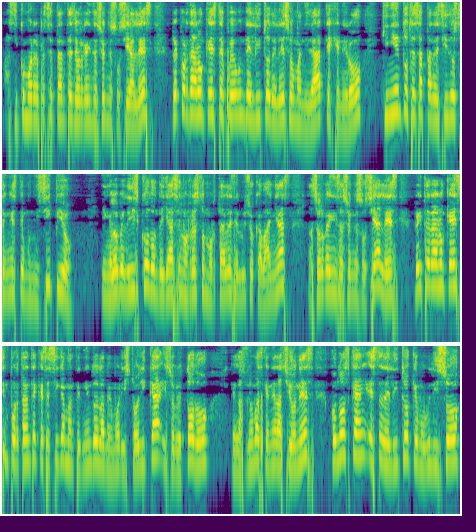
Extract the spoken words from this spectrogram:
así como representantes de organizaciones sociales, recordaron que este fue un delito de lesa humanidad que generó 500 desaparecidos en este municipio. En el obelisco donde yacen los restos mortales de Lucio Cabañas, las organizaciones sociales reiteraron que es importante que se siga manteniendo la memoria histórica y sobre todo que las nuevas generaciones conozcan este delito que movilizó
